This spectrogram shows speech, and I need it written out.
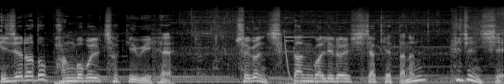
이제라도 방법을 찾기 위해 최근 식단 관리를 시작했다는 희진 씨.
